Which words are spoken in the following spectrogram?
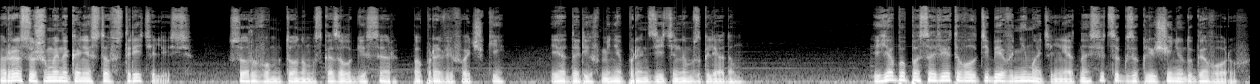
«Раз уж мы наконец-то встретились, Суровым тоном сказал Гессер, поправив очки и одарив меня пронзительным взглядом. «Я бы посоветовал тебе внимательнее относиться к заключению договоров.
